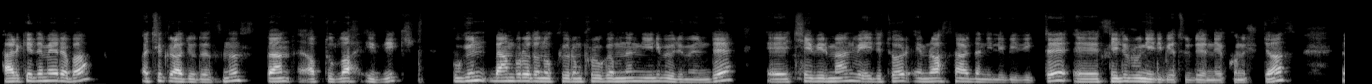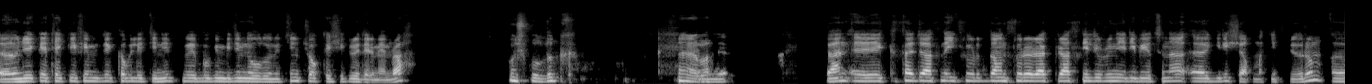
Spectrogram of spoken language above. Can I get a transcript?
Herkese merhaba. Açık Radyo'dasınız. Ben Abdullah Ezik. Bugün Ben Buradan Okuyorum programının yeni bölümünde e, çevirmen ve editör Emrah Serdan ile birlikte e, Seli Runi Edebiyatı üzerine konuşacağız. E, öncelikle teklifimizi kabul ettiğiniz ve bugün bizimle olduğun için çok teşekkür ederim Emrah. Hoş bulduk. Merhaba. E, ben e, kısaca aslında ilk sorudan sorarak biraz Seli Runi Edebiyatı'na e, giriş yapmak istiyorum. E,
